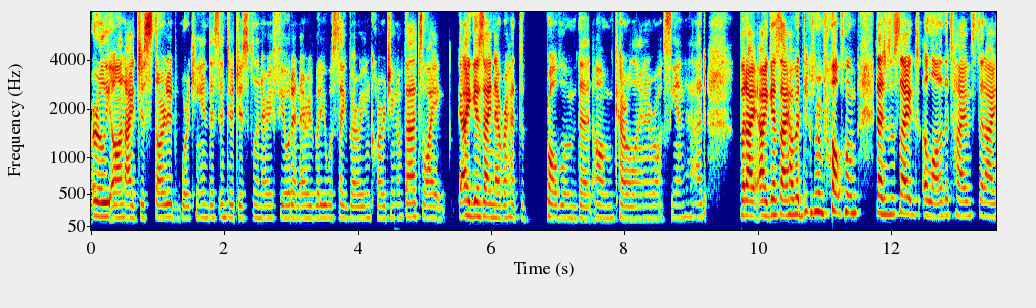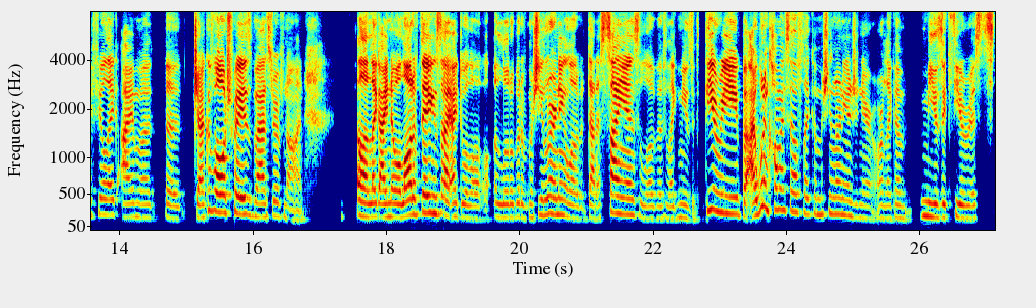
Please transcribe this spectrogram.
early on I just started working in this interdisciplinary field and everybody was like very encouraging of that. So I I guess I never had the problem that um Caroline and Roxanne had. But I, I guess I have a different problem. That's just like a lot of the times that I feel like I'm a the jack of all trades, master of none uh, like I know a lot of things. I, I do a, lot, a little bit of machine learning, a lot of data science, a little bit of like music theory, but I wouldn't call myself like a machine learning engineer or like a music theorist.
